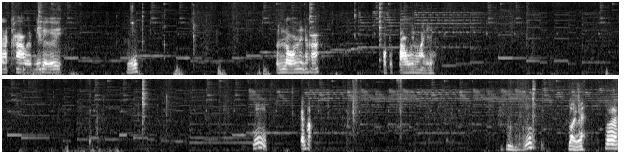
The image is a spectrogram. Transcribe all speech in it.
ราดข้าวแบบนี้เลยโห ร้อนๆเลยนะคะออกจากเตาใหม่ๆเลยอืมแกมผักอืมอร่อยไหมเลย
